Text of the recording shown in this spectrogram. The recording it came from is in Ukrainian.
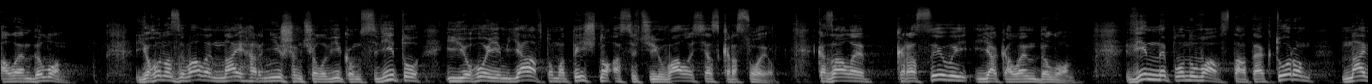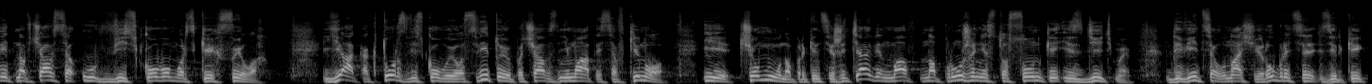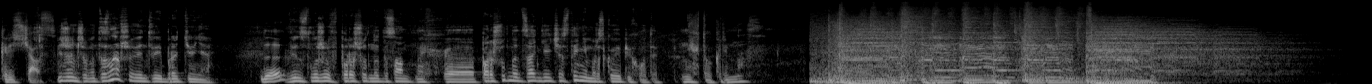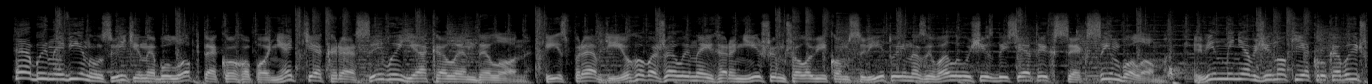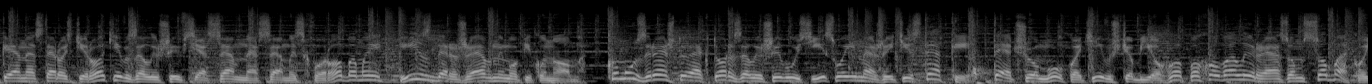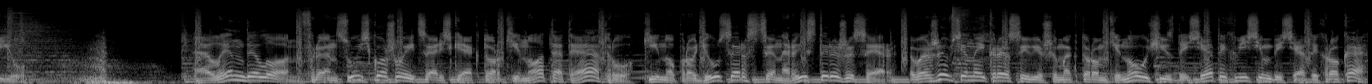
Ален Делон. Його називали найгарнішим чоловіком світу, і його ім'я автоматично асоціювалося з красою. Казали красивий, як Ален Делон. Він не планував стати актором, навіть навчався у військово-морських силах. Як актор з військовою освітою почав зніматися в кіно, і чому наприкінці життя він мав напружені стосунки із дітьми? Дивіться у нашій рубриці Зірки крізь час. Між ти знав, що він твій братюня? Да? Він служив в парашутно-десантних е, парашутно-десантній частині морської піхоти. Ніхто крім нас. Аби не він у світі не було б такого поняття красивий, як Ален Делон. І справді його вважали найгарнішим чоловіком світу і називали у 60-х секс-символом. Він міняв жінок як рукавички, а на старості років залишився сам на сам із хворобами і з державним опікуном. Кому зрештою актор залишив усі свої нажиті статки? Та чому хотів, щоб його поховали разом з собакою? Ален Делон, французько-швейцарський актор кіно та театру, кінопродюсер, сценарист і режисер. Вважався найкрасивішим актором кіно у 60-х-80-х роках.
